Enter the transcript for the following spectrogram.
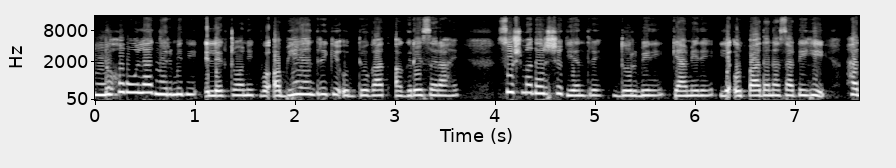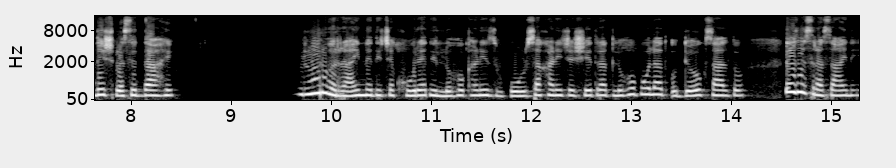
लोहपोलाद निर्मिती इलेक्ट्रॉनिक व अभियांत्रिकी उद्योगात अग्रेसर आहे. सूक्ष्मदर्शक यंत्रे दुर्बिणी कॅमेरे या उत्पादनासाठीही हा देश प्रसिद्ध आहे. रूर व राईन नदीच्या खोऱ्यातील लोह कोळसा खाणीच्या क्षेत्रात लोहपोलाद उद्योग चालतो. तसेच रसायने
